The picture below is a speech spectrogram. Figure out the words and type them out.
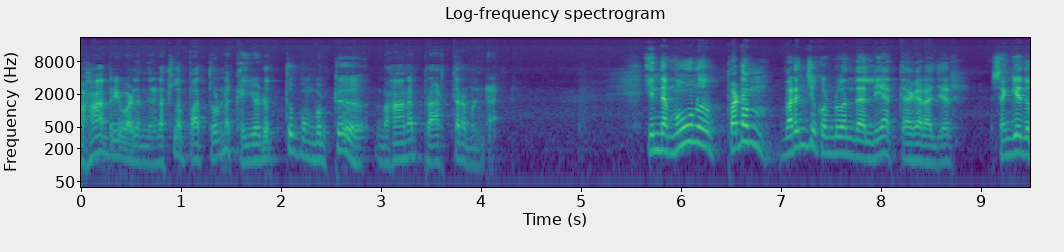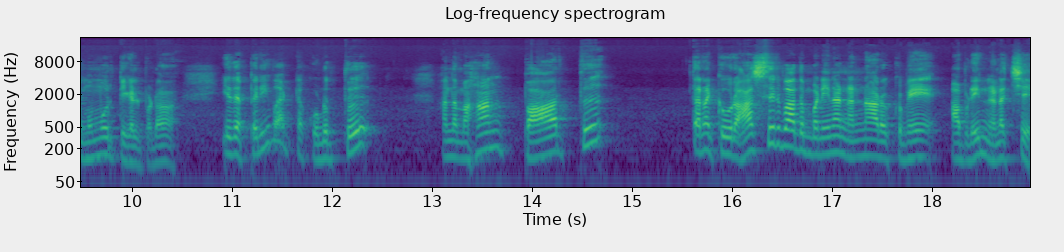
மகாபிரிவாள் இந்த இடத்துல பார்த்தோன்னே கையெடுத்து கும்பிட்டு மகானை பிரார்த்தனை பண்ணுறேன் இந்த மூணு படம் வரைஞ்சு கொண்டு வந்த இல்லையா தியாகராஜர்? சங்கீத மும்மூர்த்திகள் படம். இதை பெரிவாட்டை கொடுத்து அந்த மகான் பார்த்து தனக்கு ஒரு ஆசீர்வாதம் பண்ணினா நன்னா இருக்குமே அப்படின்னு நினச்சி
